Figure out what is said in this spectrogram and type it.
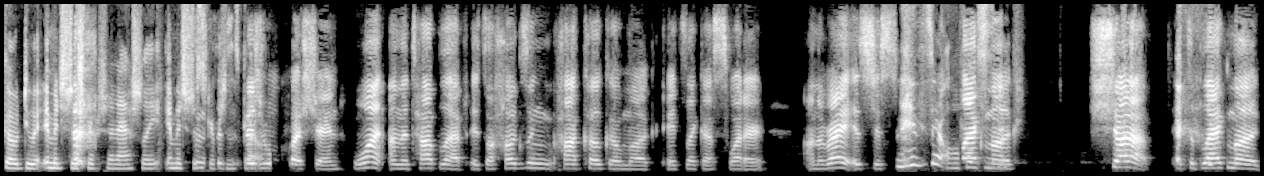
Go do it. Image description, Ashley. Image descriptions visual question. One on the top left, it's a Hugs and Hot Cocoa mug. It's like a sweater. On the right, it's just These are awful. black mug. Shut up. It's a black mug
